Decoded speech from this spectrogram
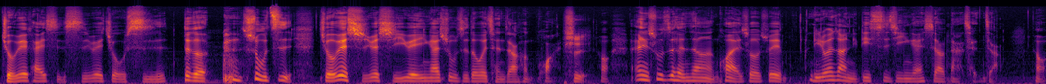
九月开始，十月、九十这个 数字，九月、十月、十一月应该数字都会成长很快。是，好，而你数字成长很快的时候，所以理论上你第四季应该是要大成长。好，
